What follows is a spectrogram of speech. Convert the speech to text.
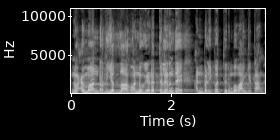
நுஅமான் ரலியல்லாஹு அணுகு இடத்திலிருந்து அன்பளிப்பை திரும்ப வாங்கிட்டாங்க.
